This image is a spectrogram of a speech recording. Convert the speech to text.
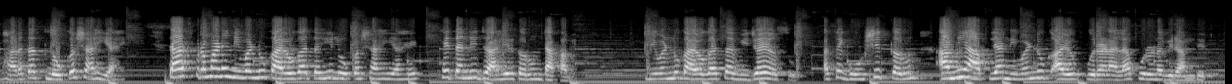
भारतात लोकशाही आहे. त्याचप्रमाणे निवडणूक आयोगातही लोकशाही आहे हे त्यांनी जाहीर करून टाकावे. निवडणूक आयोगाचा विजय असो असे घोषित करून आम्ही आपल्या निवडणूक आयोग पुराणाला पूर्णविराम देतो.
